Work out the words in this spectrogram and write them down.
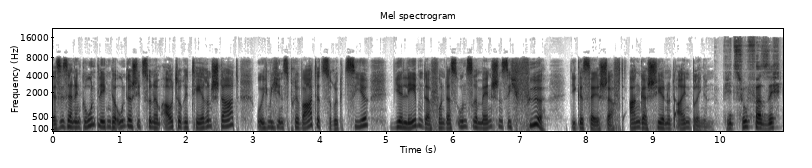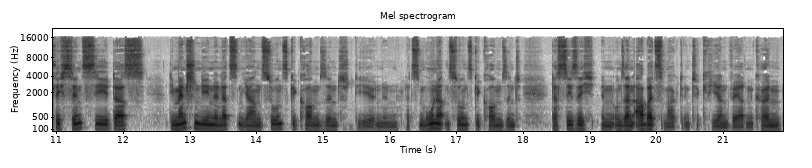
Das ist ein grundlegender Unterschied zu einem autoritären Staat, wo ich mich ins Private zurückziehe. Wir leben davon, dass unsere Menschen sich für die Gesellschaft engagieren und einbringen. Wie zuversichtlich sind Sie, dass die Menschen, die in den letzten Jahren zu uns gekommen sind, die in den letzten Monaten zu uns gekommen sind, dass sie sich in unseren Arbeitsmarkt integrieren werden können,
